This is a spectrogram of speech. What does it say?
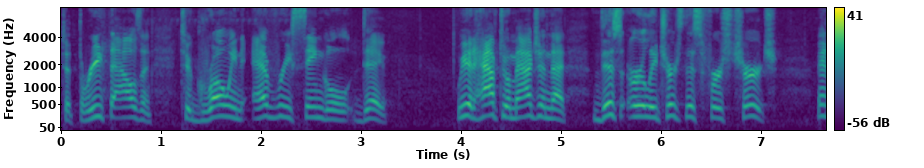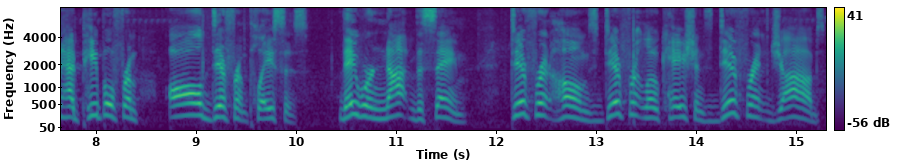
to 3,000 to growing every single day. We'd have to imagine that this early church, this first church, man, had people from all different places. They were not the same. Different homes, different locations, different jobs.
